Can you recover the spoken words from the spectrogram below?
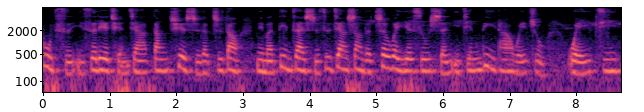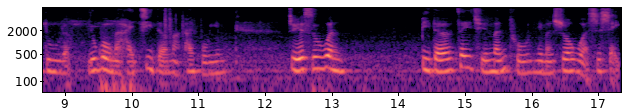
故此以色列全家当确实的知道，你们钉在十字架上的这位耶稣，神已经立他为主为基督了。如果我们还记得马太福音，主耶稣问彼得这一群门徒：“你们说我是谁？”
